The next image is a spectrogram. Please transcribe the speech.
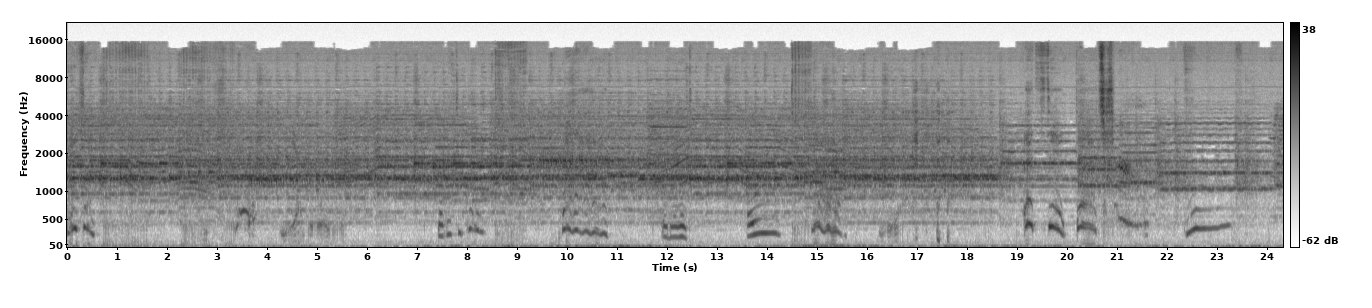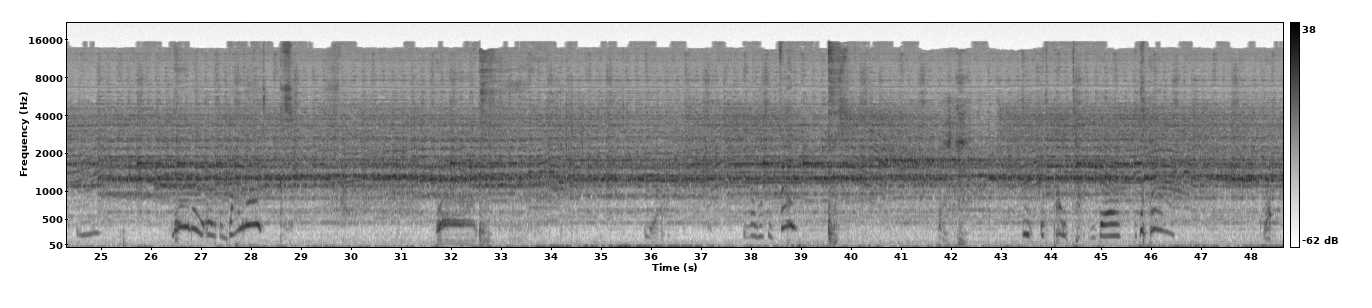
Jason. Yeah, boy. Too close. Ah. Oh no, wait. Oh. Yeah. That's it. That's. Anybody order some Domino's? Yeah. You wanna have some fun? Dude, it's party time, bro. well,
